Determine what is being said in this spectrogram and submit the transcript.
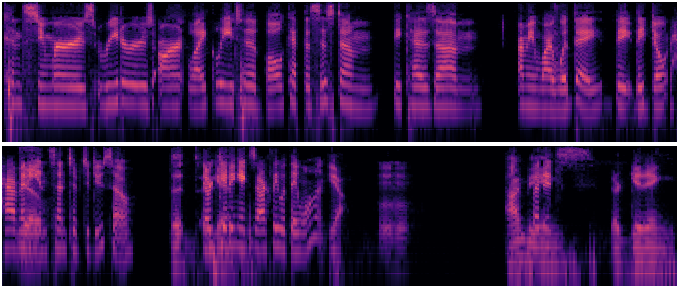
consumers, readers aren't likely to bulk at the system because um, I mean, why would they? They they don't have any Yeah. incentive to do so. The, They're again, getting exactly what they want. Yeah. hmm time But being, it's they're getting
